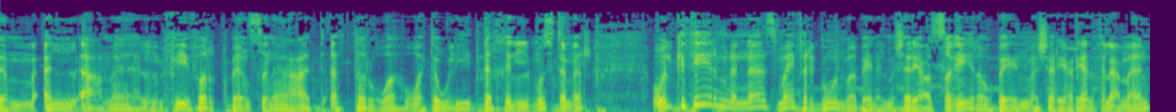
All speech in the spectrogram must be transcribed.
عالم الأعمال في فرق بين صناعة الثروة وتوليد دخل مستمر والكثير من الناس ما يفرقون ما بين المشاريع الصغيرة وبين مشاريع ريادة الأعمال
